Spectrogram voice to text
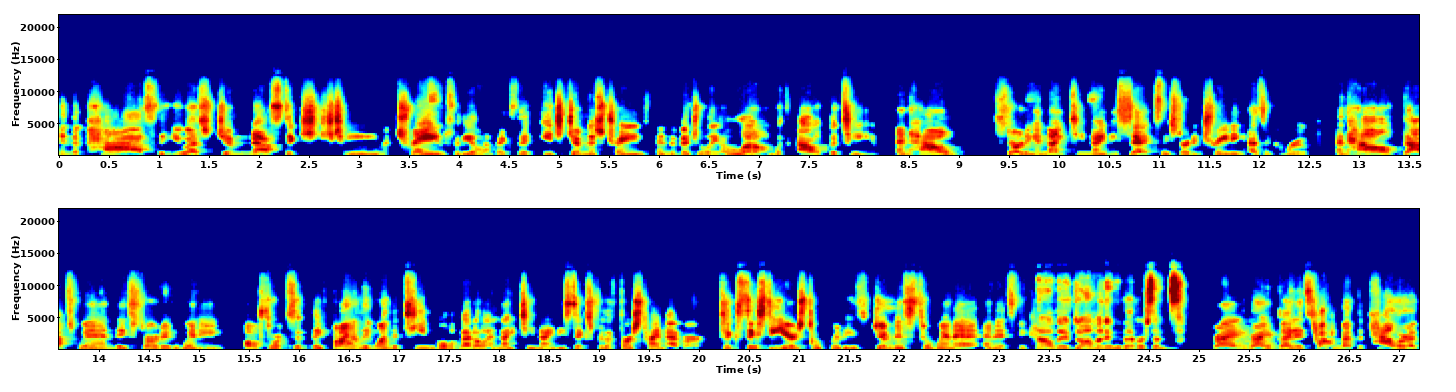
in the past the US gymnastics team trained for the Olympics, that each gymnast trained individually alone without the team, and how starting in 1996, they started training as a group, and how that's when they started winning all sorts of. They finally won the team gold medal in 1996 for the first time ever. It took 60 years to, for these gymnasts to win it, and it's because now they've dominated ever since. Right, right. But it's talking about the power of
